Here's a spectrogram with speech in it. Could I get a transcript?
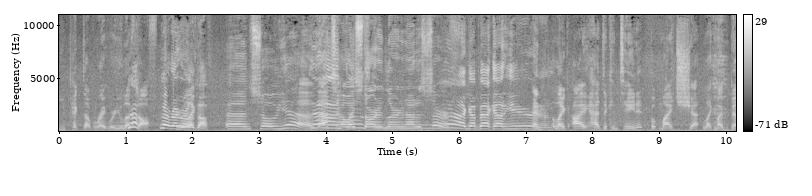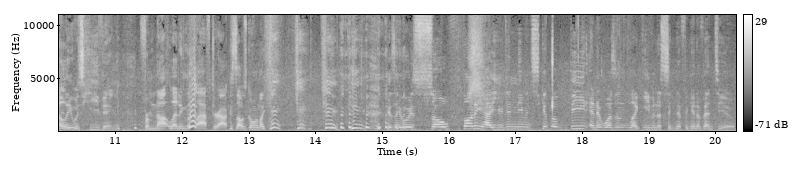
You picked up right where you left Yeah, off. yeah, right You where I like, left off. And so yeah, that's how I started learning how to surf Yeah, I got back out here. and like I had to contain it, but my chest, like my belly was heaving from not letting the laughter out because I was going like, because it was so funny how you didn't even skip a beat and it wasn't like even a significant event to you.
